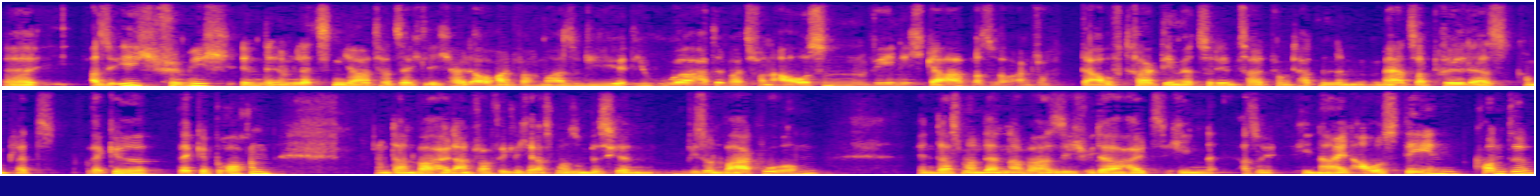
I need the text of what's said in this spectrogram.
äh, also ich für mich in, im letzten Jahr tatsächlich halt auch einfach mal so die, die Ruhe hatte, weil es von außen wenig gab. Also einfach der Auftrag, den wir zu dem Zeitpunkt hatten im März, April, der ist komplett wegge, weggebrochen. Und dann war halt einfach wirklich erstmal so ein bisschen wie so ein Vakuum, in das man dann aber sich wieder halt hin, also hinein ausdehnen konnte.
